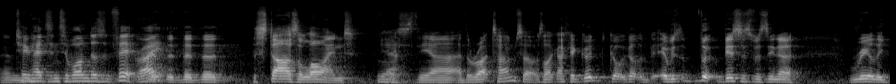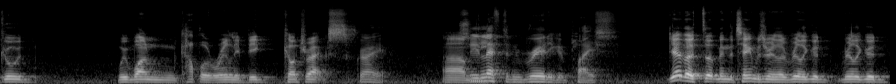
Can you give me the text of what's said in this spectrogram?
And two heads into one doesn't fit, right? The the, the, the stars aligned. Yeah. Yes, the uh, at the right time. So it was like, okay, good. Got, got the, it was look, business was in a really good. We won a couple of really big contracts. Great. Um, so you left in a really good place. yeah, the, I mean the team was in a really good, really good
